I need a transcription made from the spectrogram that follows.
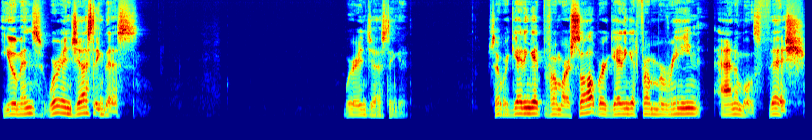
Humans, we're ingesting this. We're ingesting it. So, we're getting it from our salt, we're getting it from marine animals, fish.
